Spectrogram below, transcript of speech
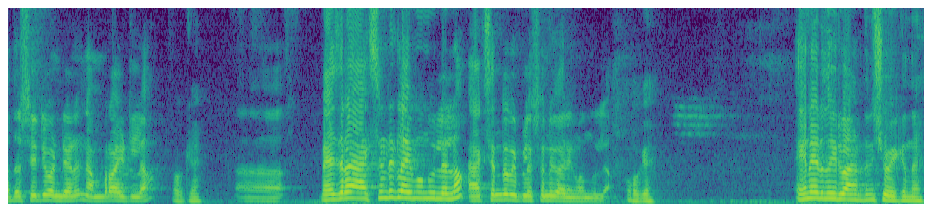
അതർ സ്റ്റേറ്റ് വണ്ടിയാണ് നമ്പർ ആയിട്ടില്ല. ഓക്കെ മേജർ ആക്സിഡന്റ് ക്ലെയിം ഒന്നും ഇല്ലല്ലോ? ആക്സിഡന്റ് റീപ്ലേസ്മെന്റ് കാര്യങ്ങളൊന്നുമില്ല. ഓക്കെ എങ്ങനെയായിരുന്നു ഈ വാഹനത്തിന് ചോദിക്കുന്നത്?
